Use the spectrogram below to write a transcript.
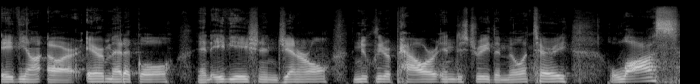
avion, or air medical and aviation in general, nuclear power industry, the military, loss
